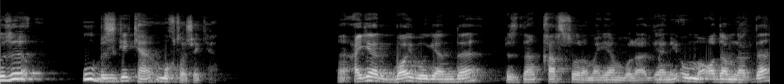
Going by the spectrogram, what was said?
O'zi u bizga muhtoj ekan. Agar boy bo'lganda bizdan qarz so'ramagan bo'lardi ya'ni umuman odamlardan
